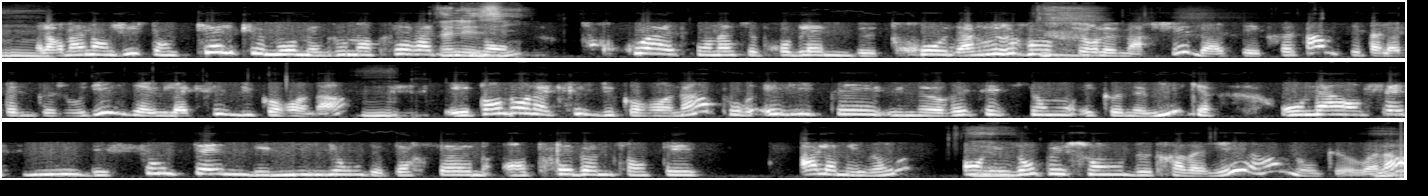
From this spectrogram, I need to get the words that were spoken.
Hmm. Alors maintenant, juste en quelques mots, mais vraiment très rapidement, pourquoi est-ce qu'on a ce problème de trop d'argent sur le marché? Bah, C'est très simple, c'est pas la peine que je vous dise, il y a eu la crise du corona. Hmm. Et pendant la crise du corona, pour éviter une récession économique, on a en fait mis des centaines de millions de personnes en très bonne santé à la maison en les empêchant de travailler. Hein, donc euh, voilà.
